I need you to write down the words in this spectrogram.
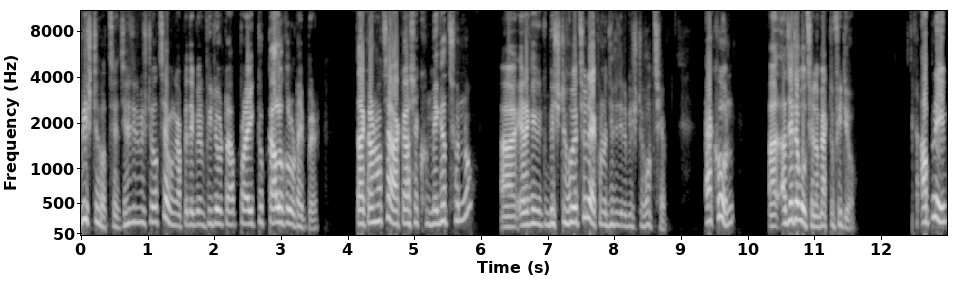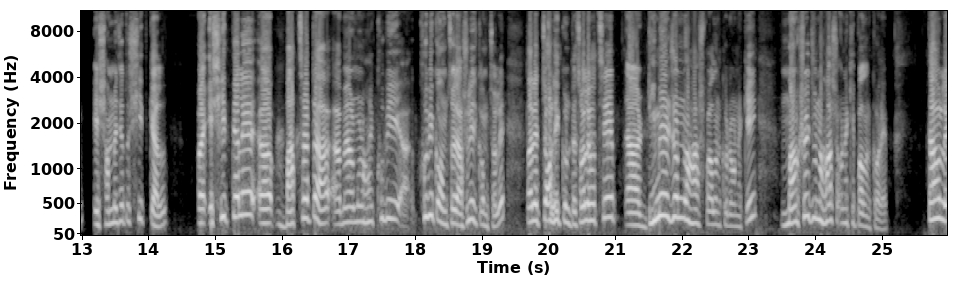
বৃষ্টি হচ্ছে ঝিরি ঝিরি বৃষ্টি হচ্ছে এবং আপনি দেখবেন ভিডিওটা প্রায় একটু কালো কালো টাইপের তার কারণ হচ্ছে আকাশ এখন মেঘাচ্ছন্ন এর আগে বৃষ্টি হয়েছিল, এখনও ঝিরি ঝিরি বৃষ্টি হচ্ছে। এখন যেটা বলছিলাম ব্যাক টু ভিডিও আপনি এর সামনে যেহেতু শীতকাল শীতকালে বাচ্চাটা, আমার মনে হয় খুবই খুবই কম চলে, আসলেই কম চলে। তাহলে চলে কোনটা? চলে হচ্ছে ডিমের জন্য হাঁস পালন করে অনেকেই, মাংসের জন্য হাঁস অনেকেই পালন করে। তাহলে,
